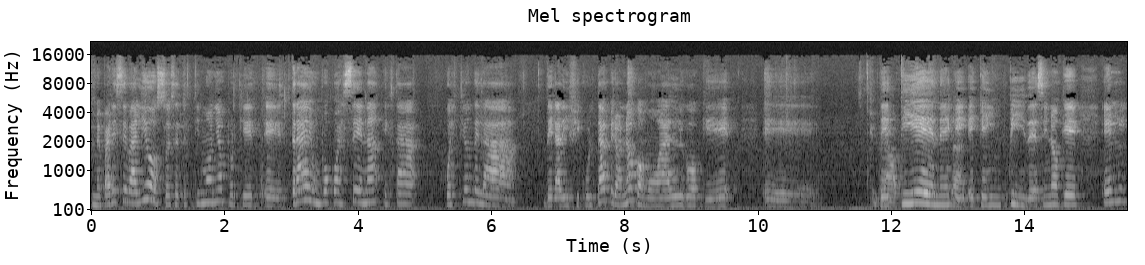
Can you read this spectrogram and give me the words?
me parece valioso ese testimonio porque eh, trae un poco a escena esta cuestión de la, de la dificultad, pero no como algo que eh, detiene, que, eh, que, impide, sino que él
